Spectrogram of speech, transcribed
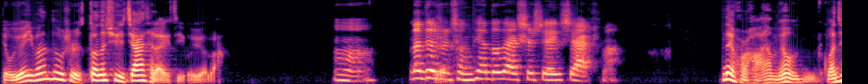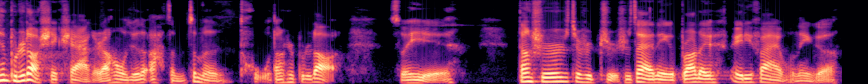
纽约一般都是断断续续加起来几个月吧。嗯，那就是成天都在吃 Shake Shack 嘛？那会儿好像没有，完全不知道 Shake Shack。然后我觉得啊，怎么这么土？当时不知道，所以当时就是只是在那个 Broadway Eighty Five 那个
